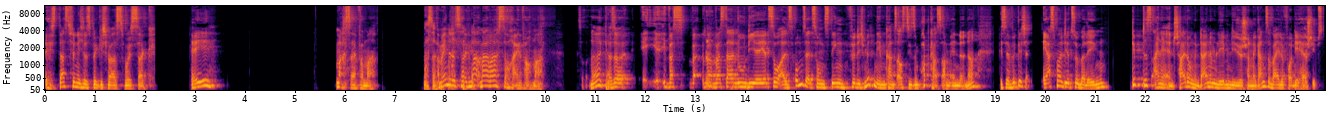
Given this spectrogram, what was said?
Ich, das finde ich ist wirklich was, wo ich sage, ey, mach's einfach mal. Mach's einfach Am Ende mal. des Tages, mach, mach's doch einfach mal. So, ne? Also, äh, was, was da du dir jetzt so als Umsetzungsding für dich mitnehmen kannst aus diesem Podcast am Ende, ne? Ist ja wirklich erstmal dir zu überlegen, gibt es eine Entscheidung in deinem Leben, die du schon eine ganze Weile vor dir herschiebst?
